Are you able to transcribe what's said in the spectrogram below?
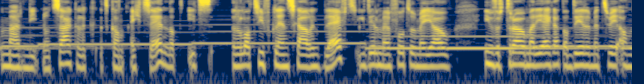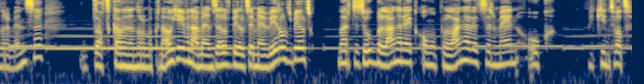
maar niet noodzakelijk. Het kan echt zijn dat iets relatief kleinschalig blijft. Ik deel mijn foto met jou in vertrouwen, maar jij gaat dat delen met twee andere mensen. Dat kan een enorme knauw geven aan mijn zelfbeeld en mijn wereldbeeld. Maar het is ook belangrijk om op langere termijn ook je kind wat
